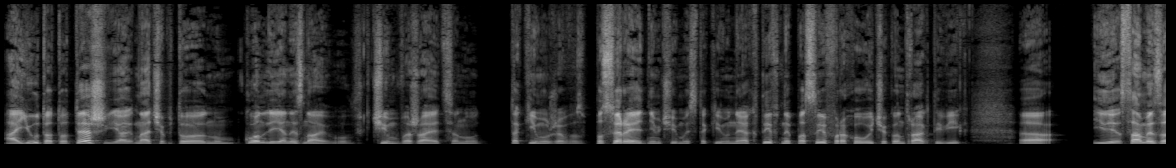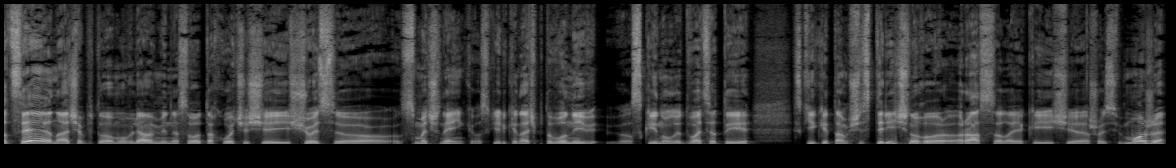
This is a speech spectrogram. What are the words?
а Юта то теж, я, начебто, ну, Конлі, я не знаю, чим вважається. ну, Таким уже посереднім чимось таким. Не актив, не пасив, враховуючи контракт і вік. І саме за це, начебто, мовляв, Міннесота хоче ще й щось смачненьке, оскільки, начебто, вони скинули 20 скільки там, шестирічного Рассела, який ще щось може,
